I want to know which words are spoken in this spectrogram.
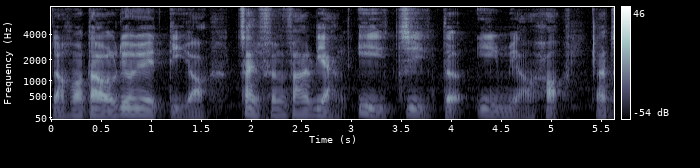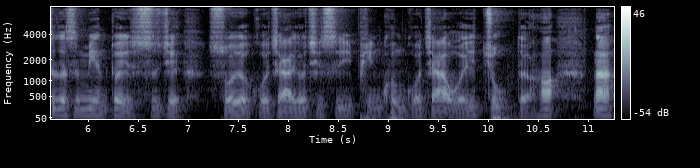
然后到六月底啊再分发两亿剂的疫苗哈。那这个是面对世界所有国家，尤其是以贫困国家为主的哈。那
